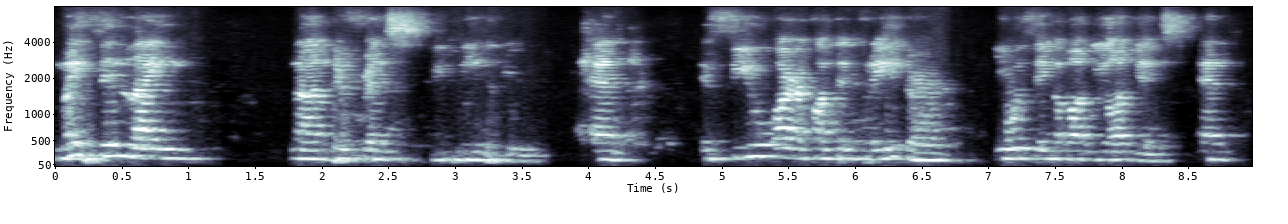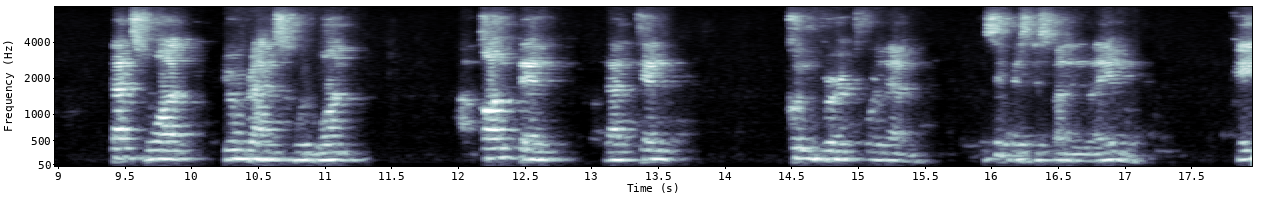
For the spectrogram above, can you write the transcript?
may thin line na difference between the two. And if you are a content creator, you will think about the audience and that's what your brands would want. A content that can convert for them. Kasi business pa rin nila yun. eh. Okay?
